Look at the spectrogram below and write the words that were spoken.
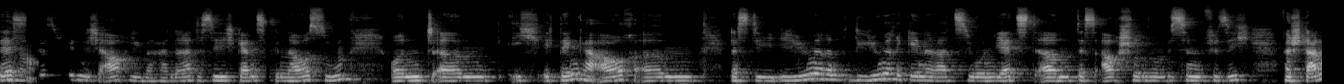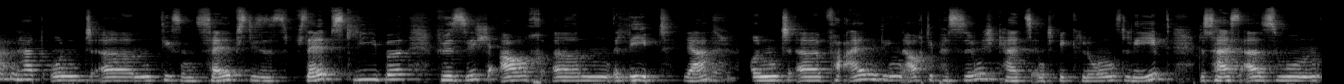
Das, genau. das finde ich auch, liebe Hanna, das sehe ich ganz genauso. Und ähm, ich, ich denke auch, ähm, dass die, jüngeren, die jüngere Generation jetzt ähm, das auch schon so ein bisschen für sich verstanden hat und ähm, diesen Selbst, dieses Selbstliebe für sich auch ähm, lebt. Ja? ja und äh, vor allen Dingen auch die Persönlichkeitsentwicklung lebt. Das heißt also,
